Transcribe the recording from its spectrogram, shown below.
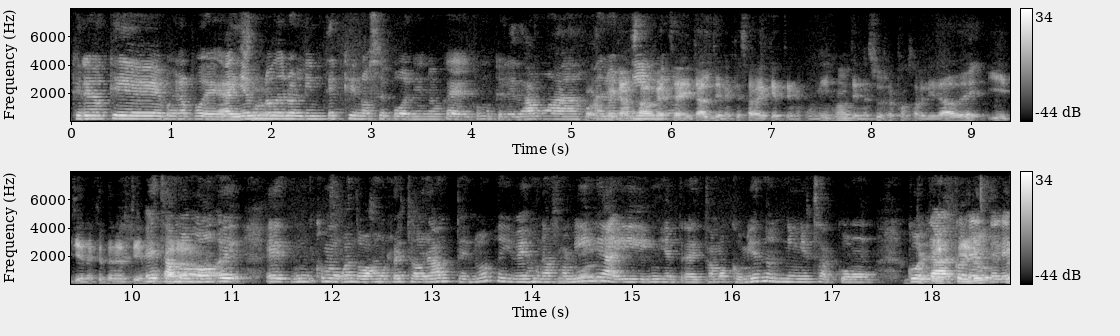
creo que, bueno, pues ahí es uno de los límites que no se pone, ¿no? Que como que le damos a, Por a muy los cansado que niños. estés y tal, tienes que saber que tienes un hijo, tienes sus responsabilidades y tienes que tener tiempo Estamos, para... eh, eh, como cuando vas a un restaurante, ¿no? Y ves una familia y mientras estamos comiendo el niño está con, con, la, con el prefiero- teléfono.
